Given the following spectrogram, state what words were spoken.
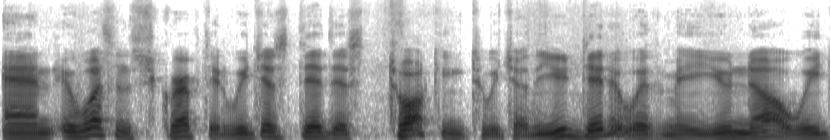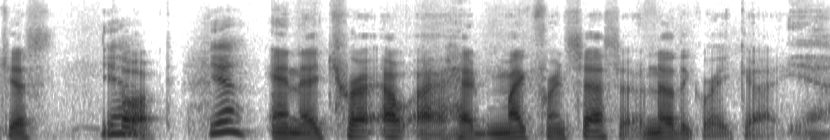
And it wasn't scripted. We just did this talking to each other. You did it with me. You know, we just Yeah. talked. Yeah. And I tried. Oh, I had Mike Francesa, another great guy. Yeah.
